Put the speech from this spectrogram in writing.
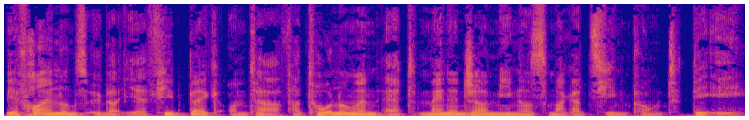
Wir freuen uns über Ihr Feedback unter vertonungen at manager-magazin.de.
